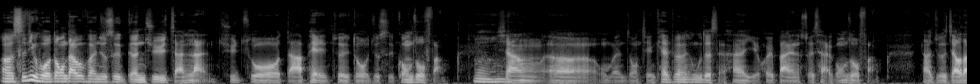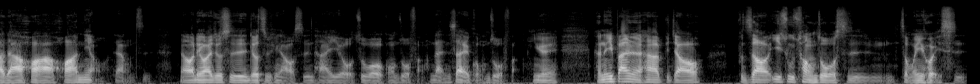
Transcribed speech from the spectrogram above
呃，实体活动大部分就是根据展览去做搭配，最多就是工作坊。嗯，像呃我们总监 Kevin Wooderson 他也会办水彩工作坊，那就是教大家画花鸟这样子。然后另外就是刘子平老师他也有做工作坊，南赛工作坊，因为可能一般人他比较。不知道艺术创作是怎么一回事，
